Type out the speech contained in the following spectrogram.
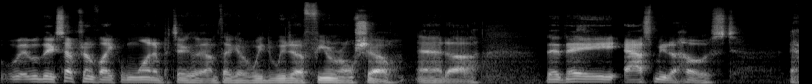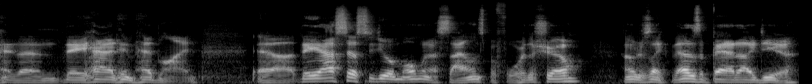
with the exception of like one in particular, I'm thinking of, we we did a funeral show, and uh, they they asked me to host, and then they had him headline. Uh, they asked us to do a moment of silence before the show. I was just like, that is a bad idea.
